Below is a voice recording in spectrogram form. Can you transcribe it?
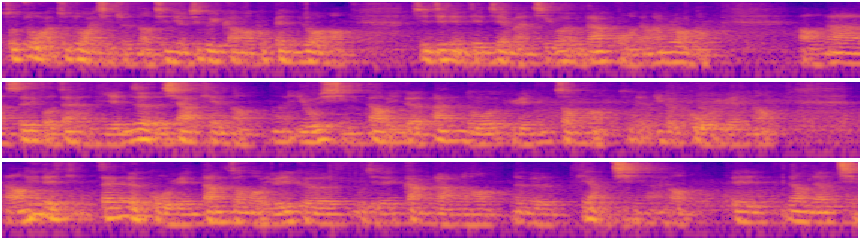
做做啊做做啊起春哦，天气有机会刚好会变热哦。其实这点天气也蛮奇怪，有大家广东话热哦。好，那舍利弗在很炎热的夏天哦，那游行到一个安罗园中哦，这个一个果园哦。然后那个在那个果园当中哦，有一个我觉得刚刚然后那个亮起来哈，诶，让人家请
